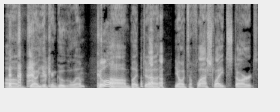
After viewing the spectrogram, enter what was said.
uh, you know, you can Google him. Cool. Um, but uh, you know, it's a flashlight start.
